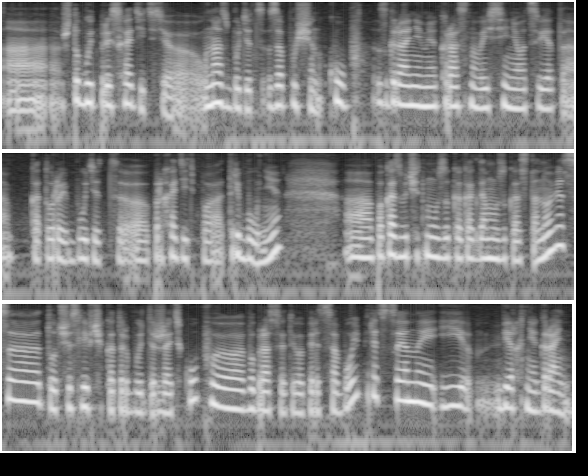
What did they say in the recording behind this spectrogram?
А, что будет происходить? У нас будет запущен куб с гранями красного и синего цвета, который будет э, проходить по трибуне. А, пока звучит музыка, когда музыка остановится, тот счастливчик, который будет держать куб, э, выбрасывает его перед собой, перед сценой, и верхняя грань,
